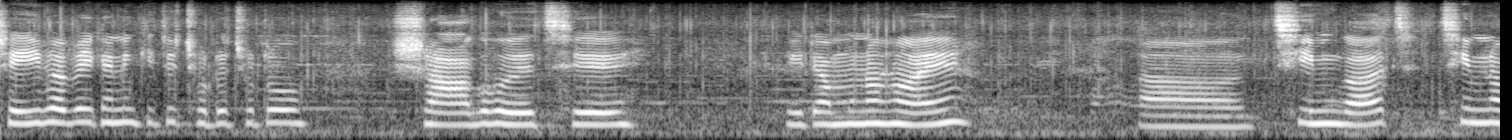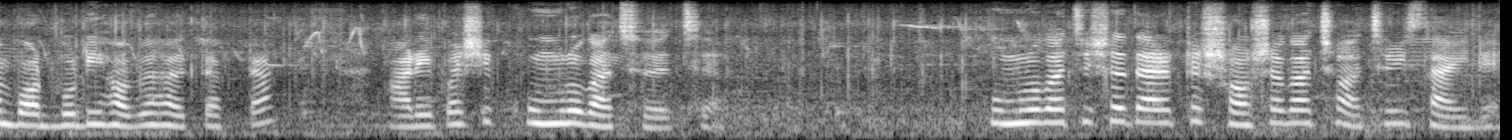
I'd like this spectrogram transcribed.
সেইভাবে এখানে কিছু ছোট ছোট শাক হয়েছে। এটা মনে হয় ছিম গাছ। ছিম না, বটবটি হবে হয়তো একটা। আর এপাশে কুমড়ো গাছ হয়েছে। কুমড়ো গাছের সাথে আর একটা শশা গাছও আছে ওই সাইডে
